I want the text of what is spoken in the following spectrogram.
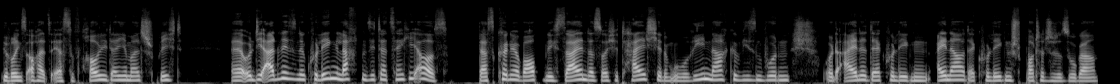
Übrigens auch als erste Frau, die da jemals spricht. Äh, und die anwesenden Kollegen lachten sie tatsächlich aus. Das können ja überhaupt nicht sein, dass solche Teilchen im Urin nachgewiesen wurden. Und eine der Kollegen, einer der Kollegen spottete sogar,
